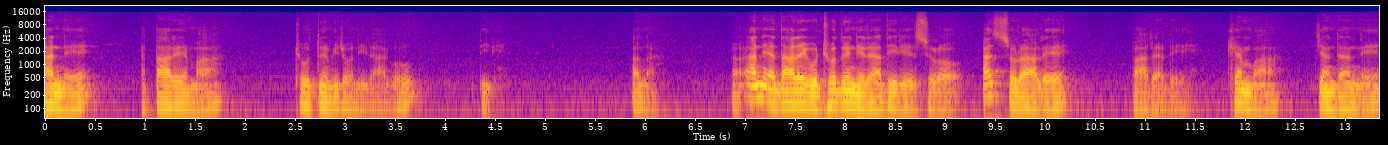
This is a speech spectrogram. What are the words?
အဲ့နဲ့အသားထဲမှာထိုးသွင်းပြီးတော့နေတာကိုသိတယ်ဟုတ်လားအဲ့နဲ့အသားတွေကိုထိုးသွင်းနေတာသိတယ်ဆိုတော့အဆိုတာလေဘာတယ်ခက်မှာကြမ်းတမ်းနဲ့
